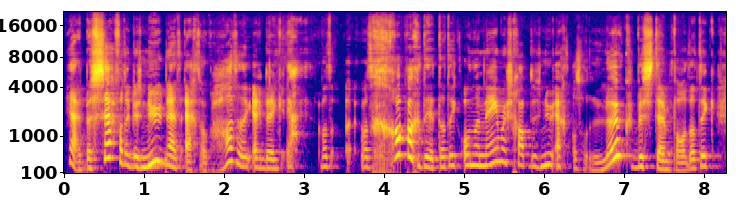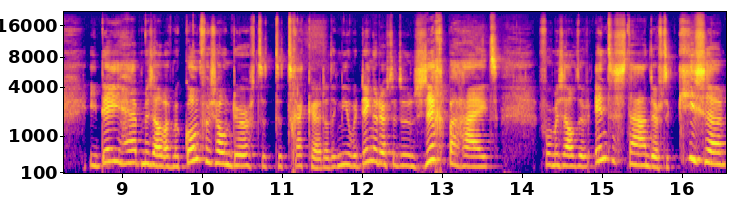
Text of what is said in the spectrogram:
ja, het besef wat ik dus nu net echt ook had, dat ik echt denk, ja, wat, wat grappig dit, dat ik ondernemerschap dus nu echt als leuk bestempel. Dat ik ideeën heb, mezelf uit mijn comfortzone durf te, te trekken, dat ik nieuwe dingen durf te doen, zichtbaarheid, voor mezelf durf in te staan, durf te kiezen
